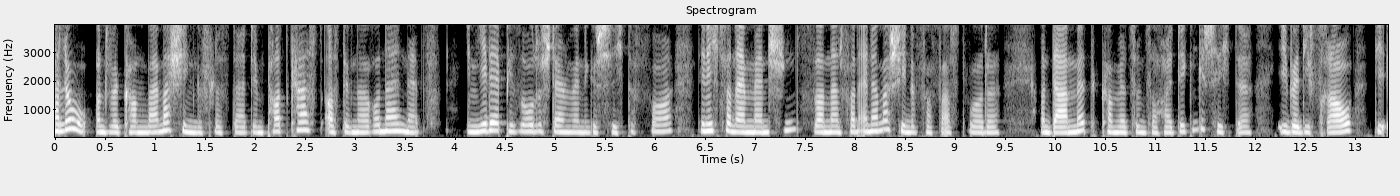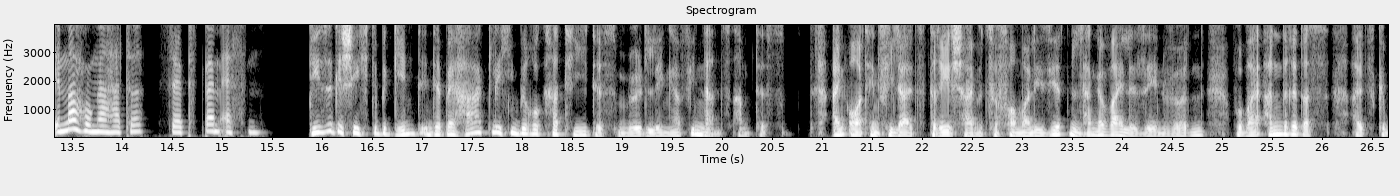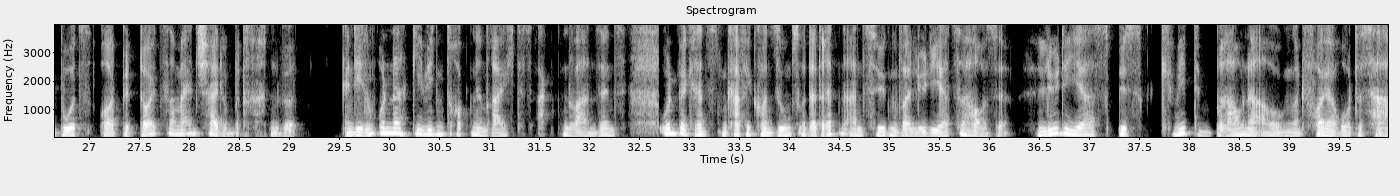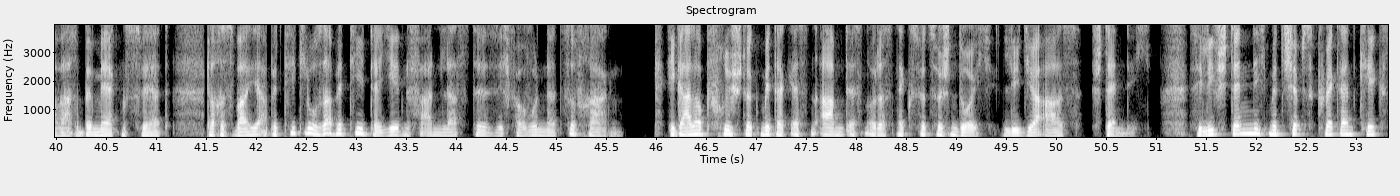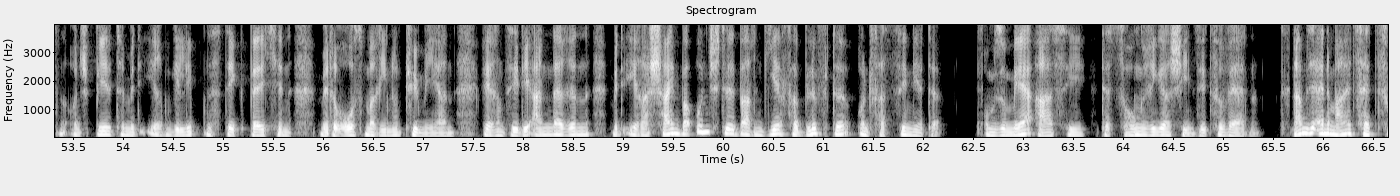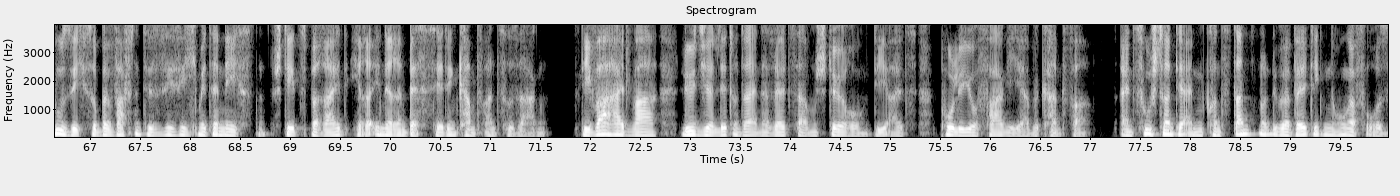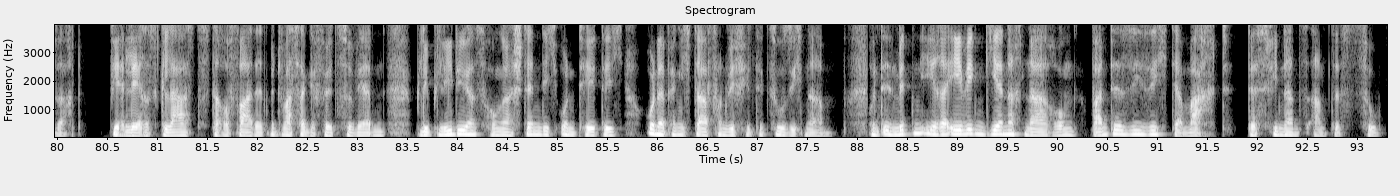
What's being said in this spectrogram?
Hallo und willkommen bei Maschinengeflüster, dem Podcast aus dem neuronalen Netz. In jeder Episode stellen wir eine Geschichte vor, die nicht von einem Menschen, sondern von einer Maschine verfasst wurde. Und damit kommen wir zu unserer heutigen Geschichte über die Frau, die immer Hunger hatte, selbst beim Essen. Diese Geschichte beginnt in der behaglichen Bürokratie des Mödlinger Finanzamtes. Ein Ort, den viele als Drehscheibe zur formalisierten Langeweile sehen würden, wobei andere das als Geburtsort bedeutsamer Entscheidung betrachten würden. In diesem unnachgiebigen, trockenen Reich des Aktenwahnsinns, unbegrenztem Kaffeekonsums und adretten Anzügen war Lydia zu Hause. Lydias biskuitbraune Augen und feuerrotes Haar waren bemerkenswert, doch es war ihr appetitloser Appetit, der jeden veranlasste, sich verwundert zu fragen. Egal ob Frühstück, Mittagessen, Abendessen oder Snacks für zwischendurch, Lydia aß ständig. Sie lief ständig mit Chips, Crackern, Keksen und spielte mit ihrem geliebten Steakbällchen mit Rosmarin und Thymian, während sie die anderen mit ihrer scheinbar unstillbaren Gier verblüffte und faszinierte. Umso mehr aß sie, desto hungriger schien sie zu werden. Nahm sie eine Mahlzeit zu sich, so bewaffnete sie sich mit der nächsten, stets bereit, ihrer inneren Bestie den Kampf anzusagen. Die Wahrheit war, Lydia litt unter einer seltsamen Störung, die als Polyophagia bekannt war. Ein Zustand, der einen konstanten und überwältigenden Hunger verursacht. Wie ein leeres Glas, das darauf wartet, mit Wasser gefüllt zu werden, blieb Lydias Hunger ständig untätig, unabhängig davon, wie viel sie zu sich nahm. Und inmitten ihrer ewigen Gier nach Nahrung wandte sie sich der Macht des Finanzamtes zu.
